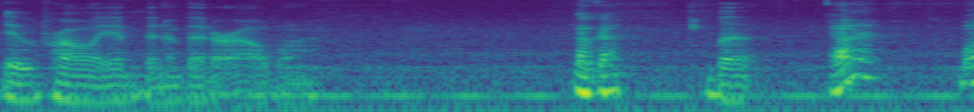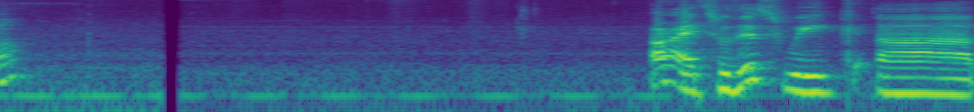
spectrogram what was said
it would probably have been a better album. Okay. But All right. Well. All right. So this week, uh,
